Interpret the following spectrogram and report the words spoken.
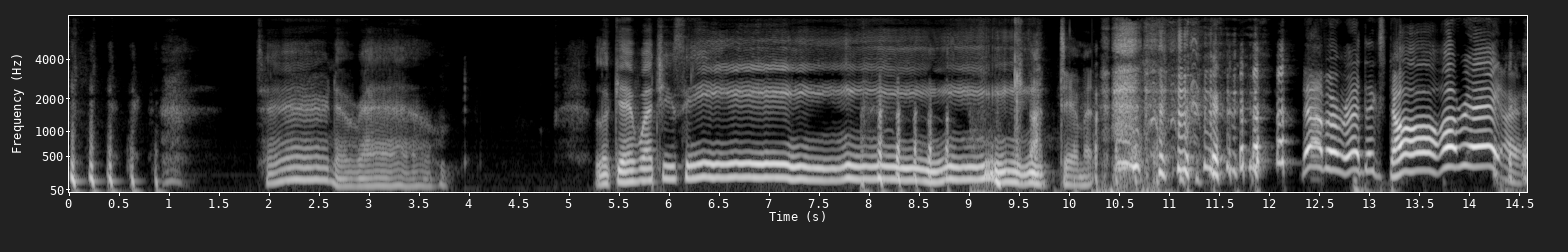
Turn around. Look at what you see. God damn it. Never ending story. All right.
